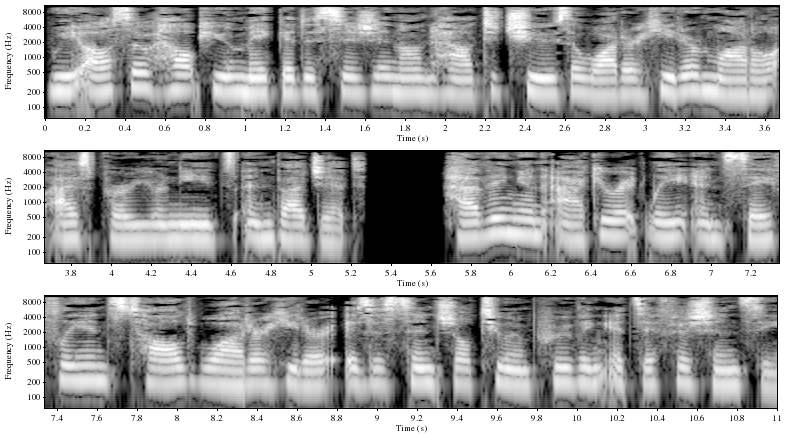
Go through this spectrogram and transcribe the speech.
We also help you make a decision on how to choose a water heater model as per your needs and budget. Having an accurately and safely installed water heater is essential to improving its efficiency.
